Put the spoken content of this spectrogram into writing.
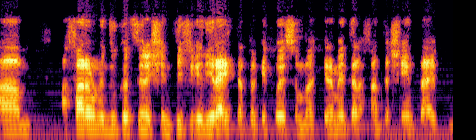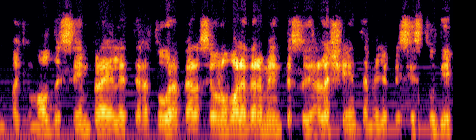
a a fare un'educazione scientifica diretta, perché questo ma chiaramente la fantascienza è, in qualche modo è sempre letteratura, però se uno vuole veramente studiare la scienza è meglio che si studi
